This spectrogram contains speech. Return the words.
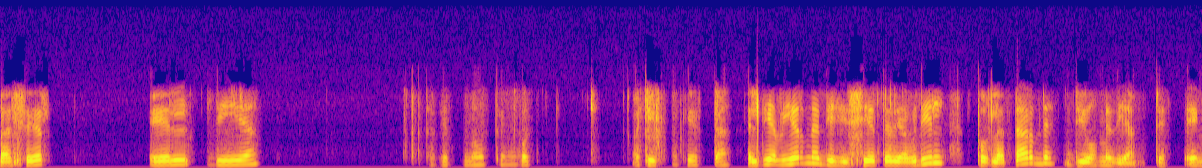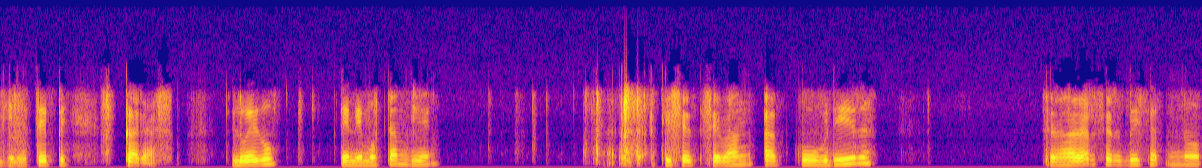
va a ser el día, no tengo Aquí, aquí está. El día viernes 17 de abril, por la tarde, Dios mediante, en Ginotepe, Carazo. Luego tenemos también, aquí se, se van a cubrir, se van a dar servicio no,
